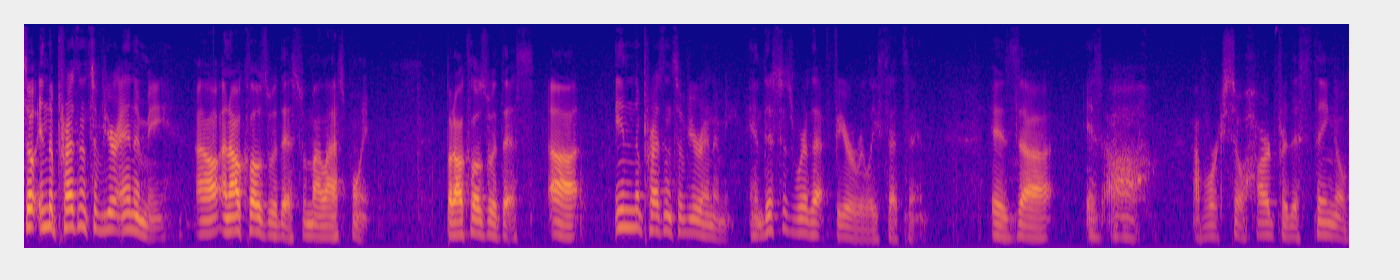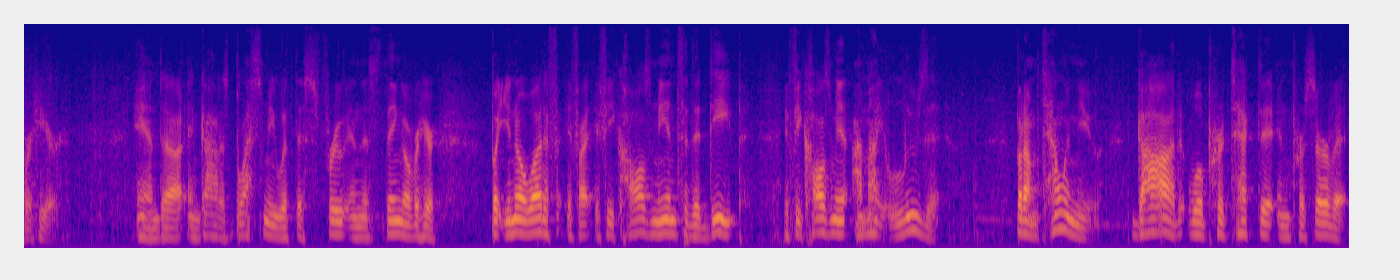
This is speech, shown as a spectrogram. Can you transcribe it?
so in the presence of your enemy, and I'll close with this, with my last point. But I'll close with this. Uh, in the presence of your enemy, and this is where that fear really sets in, is, uh, is oh, I've worked so hard for this thing over here. And, uh, and God has blessed me with this fruit and this thing over here. But you know what? If, if, I, if He calls me into the deep, if He calls me, I might lose it. But I'm telling you, God will protect it and preserve it.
